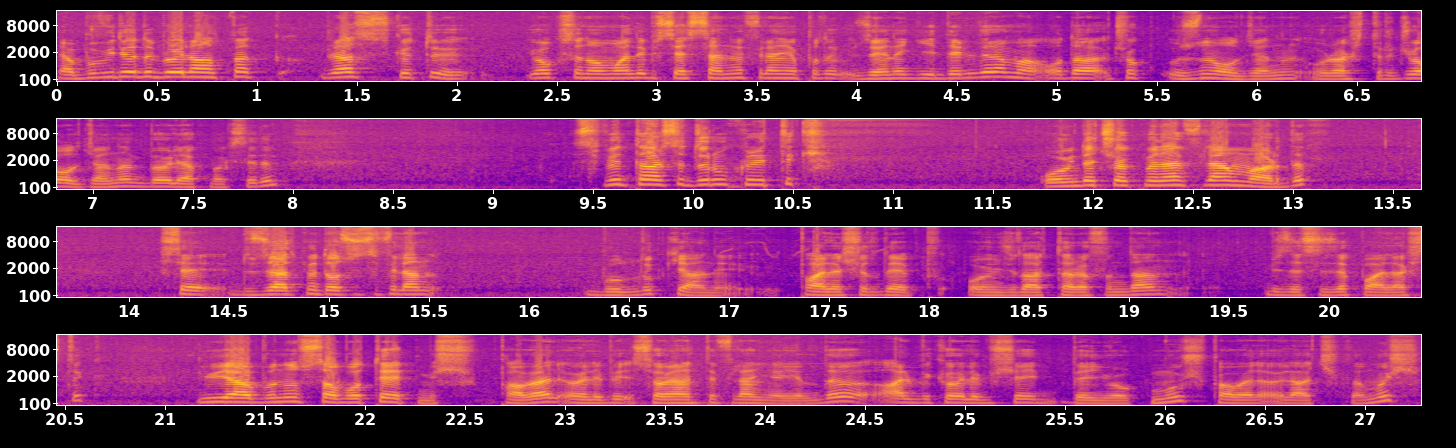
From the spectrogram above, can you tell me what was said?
Ya bu videoda böyle anlatmak biraz kötü. Yoksa normalde bir seslenme falan yapılır, üzerine giydirilir ama o da çok uzun olacağının, uğraştırıcı olacağından böyle yapmak istedim. Spin tarzı durum kritik. Oyunda çökmeler falan vardı. İşte düzeltme dosyası falan bulduk yani paylaşıldı hep oyuncular tarafından. Biz de size paylaştık. Güya bunu sabote etmiş Pavel. Öyle bir söylenti falan yayıldı. Halbuki öyle bir şey de yokmuş. Pavel öyle açıklamış.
